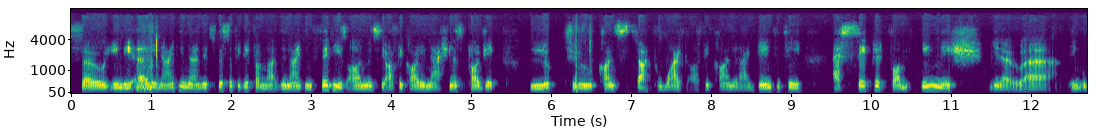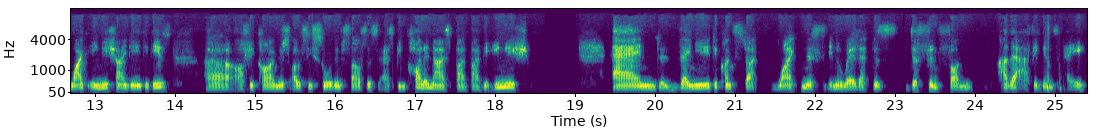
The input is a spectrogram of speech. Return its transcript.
So in the early 1900s, specifically from the 1930s onwards, the Afrikaner Nationalist Project looked to construct white Afrikaner identity as separate from English, you know, uh, white English identities. Uh, Afrikaners obviously saw themselves as, as being colonized by, by the English. And they needed to construct whiteness in a way that was different from other Africans, A,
